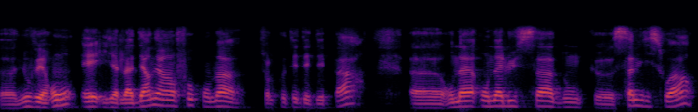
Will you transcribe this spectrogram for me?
euh, nous verrons. Et il y a la dernière info qu'on a sur le côté des départs. Euh, on, a, on a lu ça donc euh, samedi soir.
